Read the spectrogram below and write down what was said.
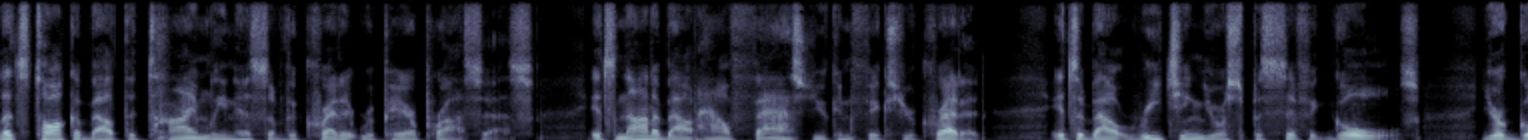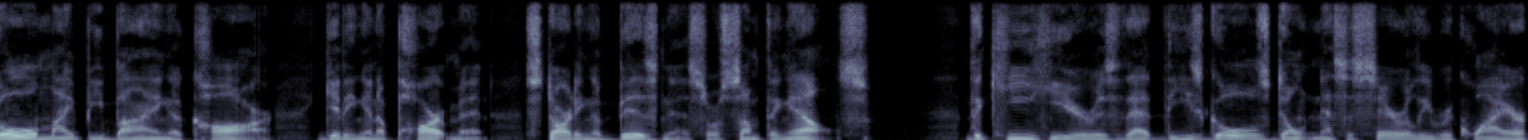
Let's talk about the timeliness of the credit repair process. It's not about how fast you can fix your credit. It's about reaching your specific goals. Your goal might be buying a car, getting an apartment, starting a business, or something else. The key here is that these goals don't necessarily require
